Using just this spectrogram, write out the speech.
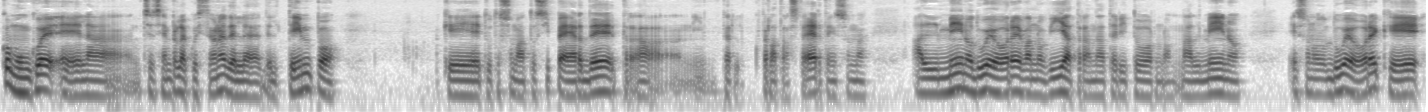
comunque la, c'è sempre la questione del, del, tempo che tutto sommato si perde tra, per, per la trasferta, insomma, almeno due ore vanno via tra andata e ritorno, ma almeno, e sono due ore che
